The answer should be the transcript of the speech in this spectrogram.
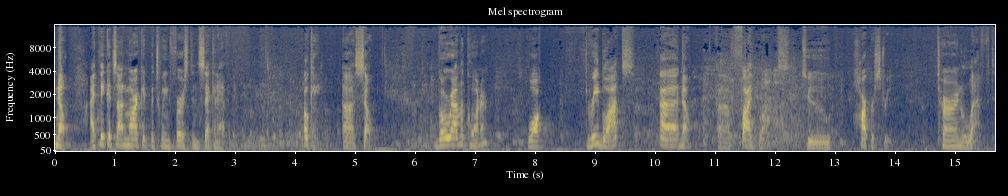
No, I think it's on Market between 1st and 2nd Avenue. Okay, uh, so go around the corner, walk three blocks, uh, no, uh, five blocks to Harper Street. Turn left.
